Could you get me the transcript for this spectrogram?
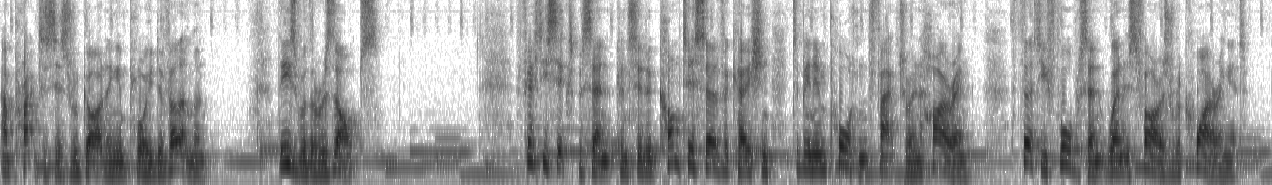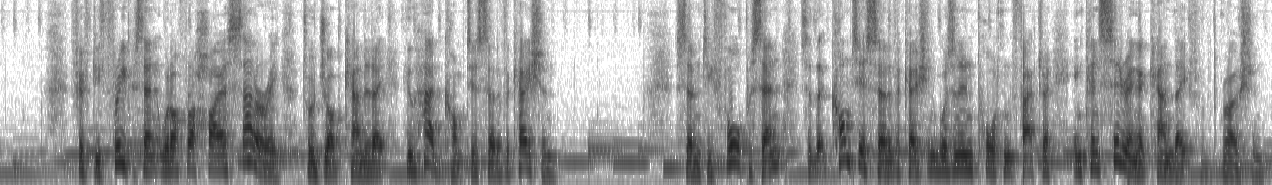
and practices regarding employee development. These were the results. 56% considered CompTIA certification to be an important factor in hiring. 34% went as far as requiring it. 53% would offer a higher salary to a job candidate who had CompTIA certification. 74% said that CompTIA certification was an important factor in considering a candidate for promotion.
